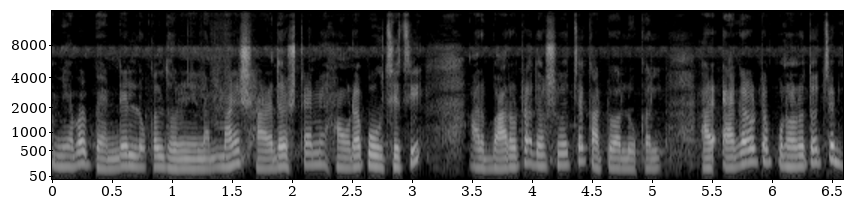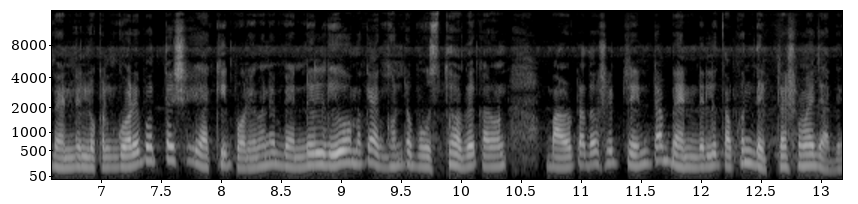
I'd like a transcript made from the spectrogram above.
আমি আবার ব্যান্ডেল লোকাল ধরে নিলাম। মানে সাড়ে দশটায় আমি হাওড়া পৌঁছেছি, আর বারোটা দশে হচ্ছে কাটোয়া লোকাল আর এগারোটা পনেরোতে হচ্ছে ব্যান্ডেল লোকাল গড়ে পড়তে সেই একই পরে। মানে ব্যান্ডেল গিয়েও আমাকে এক ঘণ্টা বসতে হবে, কারণ বারোটা দশের ট্রেনটা ব্যান্ডেলে তখন দেড়টার সময় যাবে।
